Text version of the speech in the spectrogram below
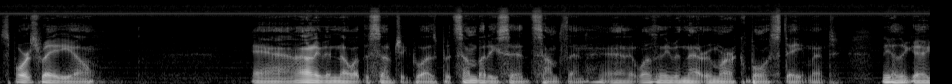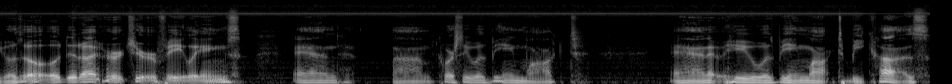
Sports radio, and I don't even know what the subject was, but somebody said something, and it wasn't even that remarkable a statement the other guy goes, "Oh, did I hurt your feelings?" And um, of course, he was being mocked, and it, he was being mocked because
